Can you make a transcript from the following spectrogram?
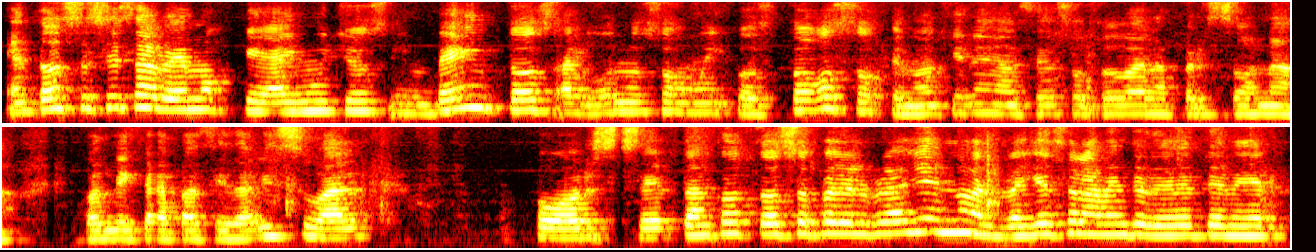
Entonces sí sabemos que hay muchos inventos, algunos son muy costosos, que no tienen acceso todas las personas con discapacidad visual, por ser tan costoso, pero el braille no, el braille solamente debe tener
